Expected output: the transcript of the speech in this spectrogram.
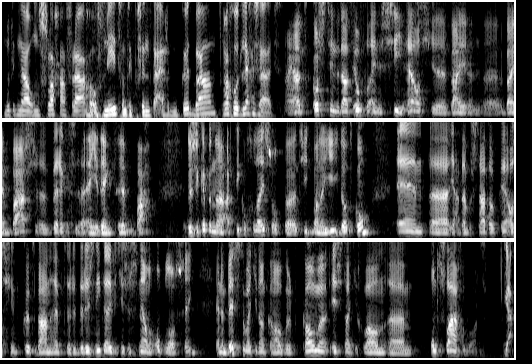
moet ik nou ontslag aanvragen of niet? Want ik vind het eigenlijk een kutbaan. Maar goed, leg eens uit. Nou ja, het kost inderdaad heel veel energie. Hè? Als je bij een, eh, bij een baas werkt en je denkt, hè, bah. Dus ik heb een artikel gelezen op uh. En eh, ja, daar staat ook, hè, als je een kutbaan hebt, er, er is niet eventjes een snelle oplossing. En het beste wat je dan kan overkomen, is dat je gewoon ehm, ontslagen wordt. Ja.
